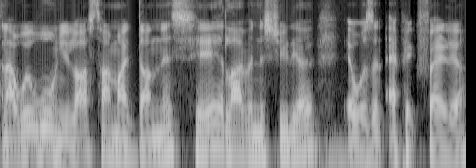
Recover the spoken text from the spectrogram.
And I will warn you, last time I'd done this here live in the studio, it was an epic failure.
